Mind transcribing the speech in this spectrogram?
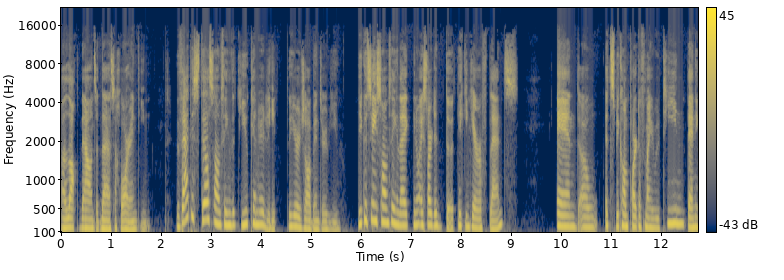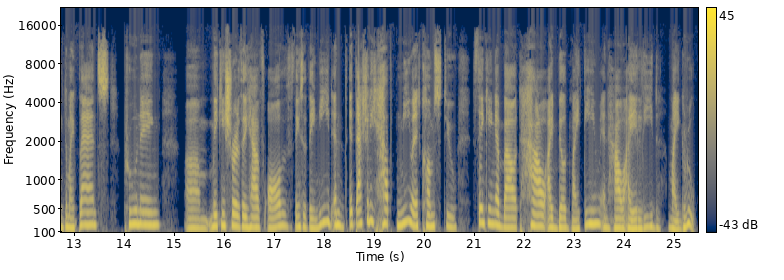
uh, lockdowns at dahil sa quarantine. That is still something that you can relate to your job interview. You could say something like, you know, I started uh, taking care of plants and uh, it's become part of my routine, tending to my plants, pruning, um, making sure they have all the things that they need. And it actually helped me when it comes to thinking about how I build my team and how I lead my group.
